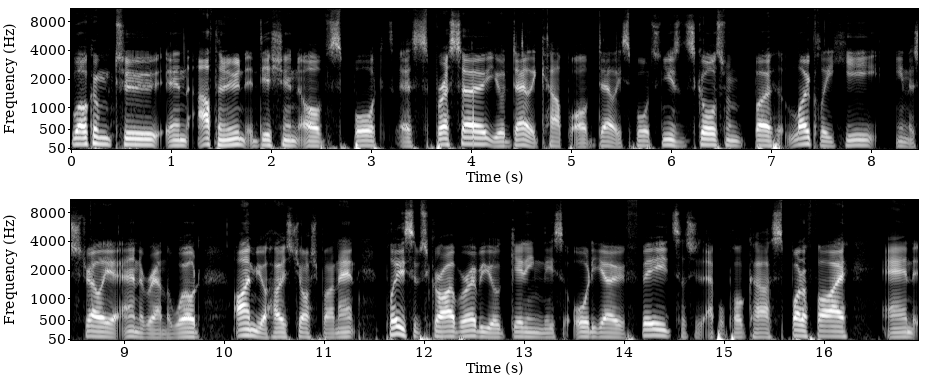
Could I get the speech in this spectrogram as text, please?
Welcome to an afternoon edition of Sport Espresso, your daily cup of daily sports news and scores from both locally here in Australia and around the world. I'm your host, Josh Barnett. Please subscribe wherever you're getting this audio feed, such as Apple Podcasts, Spotify, and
